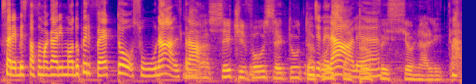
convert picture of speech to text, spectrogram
sarebbe stato magari in modo perfetto su un'altra. Ma se ci fosse tutta generale, questa eh. professionalità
